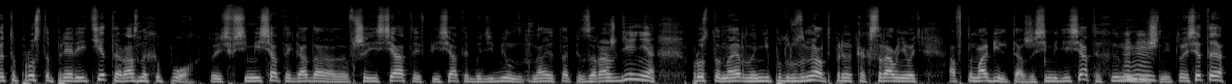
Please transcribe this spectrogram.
это просто приоритеты разных эпох. То есть в 70-е годы, в 60-е, в 50-е бодибилдинг на этапе зарождения просто, наверное, не подразумевал, например, как сравнивать автомобиль та же 70-х и нынешний. То есть это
